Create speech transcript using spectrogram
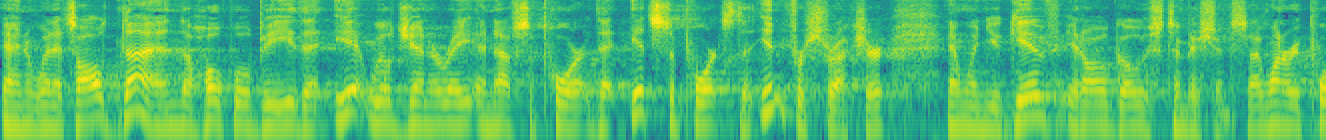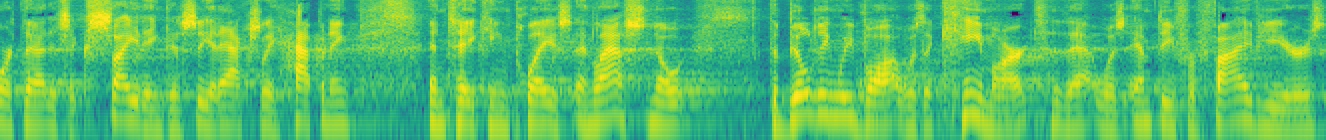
And when it's all done, the hope will be that it will generate enough support that it supports the infrastructure. And when you give, it all goes to missions. So I want to report that. It's exciting to see it actually happening and taking place. And last note, the building we bought was a Kmart that was empty for five years.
